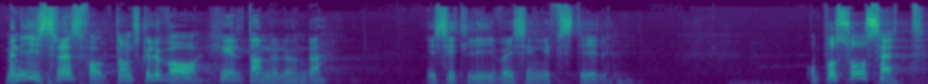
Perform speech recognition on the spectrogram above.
Men Israels folk, de skulle vara helt annorlunda i sitt liv och i sin livsstil. Och på så sätt,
